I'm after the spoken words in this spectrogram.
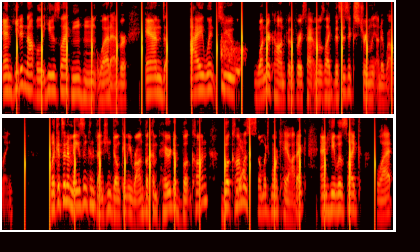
and he did not believe. He was like, mm-hmm, whatever. And I went to WonderCon for the first time and was like, this is extremely underwhelming. Like it's an amazing convention, don't get me wrong, but compared to BookCon, BookCon Yeah. was so much more chaotic. And he was like, "What?"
